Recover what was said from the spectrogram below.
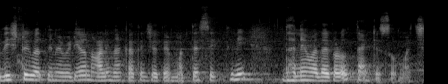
ಇದಿಷ್ಟು ಇವತ್ತಿನ ವಿಡಿಯೋ ನಾಳಿನ ಕತೆ ಜೊತೆ ಮತ್ತೆ ಸಿಗ್ತೀನಿ. ಧನ್ಯವಾದಗಳು. ಥ್ಯಾಂಕ್ ಯು ಸೋ ಮಚ್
